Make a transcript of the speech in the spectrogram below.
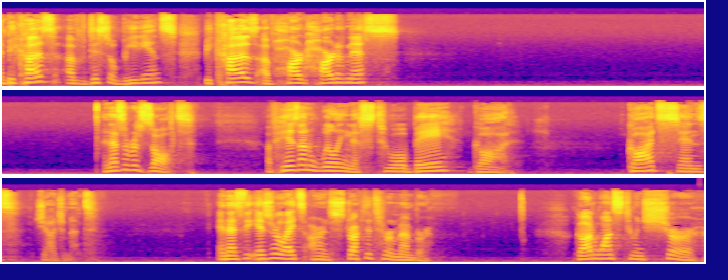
And because of disobedience, because of hard heartedness, And as a result of his unwillingness to obey God, God sends judgment. And as the Israelites are instructed to remember, God wants to ensure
